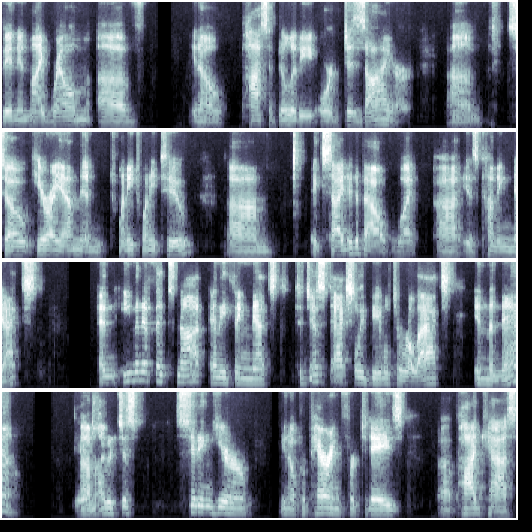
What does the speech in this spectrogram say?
been in my realm of, you know, possibility or desire. Um, so here I am in 2022, um, excited about what uh, is coming next. And even if it's not anything next, to just actually be able to relax in the now. Yes. Um, I was just sitting here, you know, preparing for today's uh, podcast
